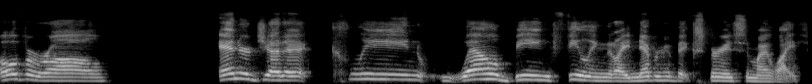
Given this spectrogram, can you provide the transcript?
overall energetic clean, well-being feeling that I never have experienced in my life.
